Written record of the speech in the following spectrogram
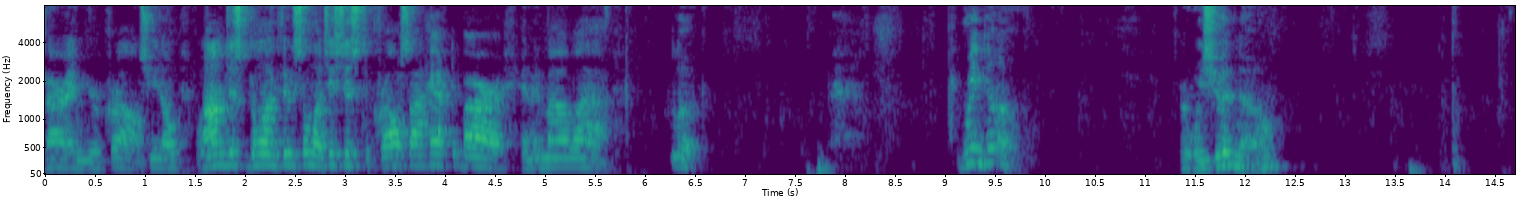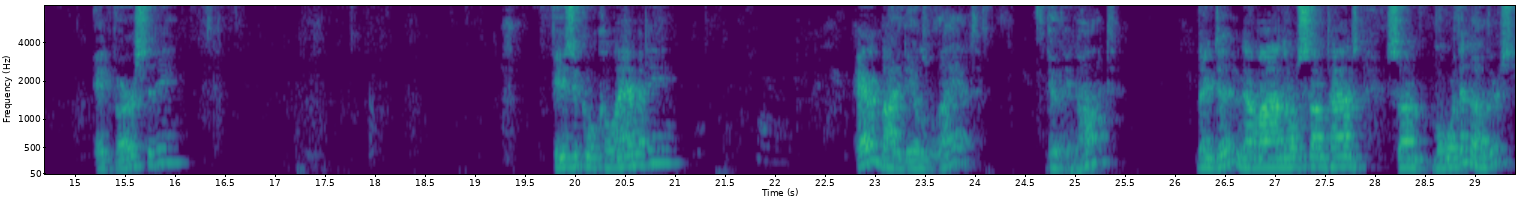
bearing your cross. You know, well, I'm just going through so much. It's just the cross I have to bear and in my life. Look, we know, or we should know, adversity, physical calamity, everybody deals with that. Do they not? They do. Now, I know sometimes some more than others.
